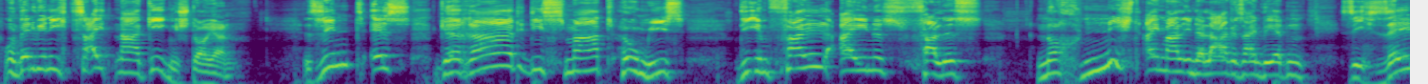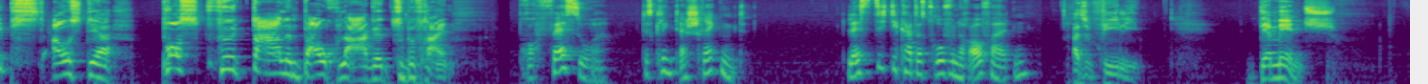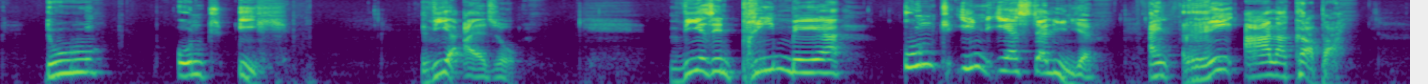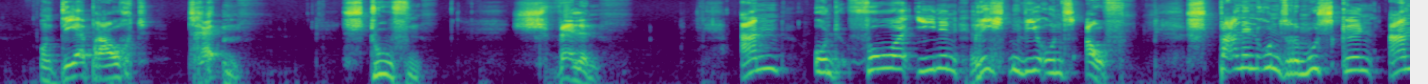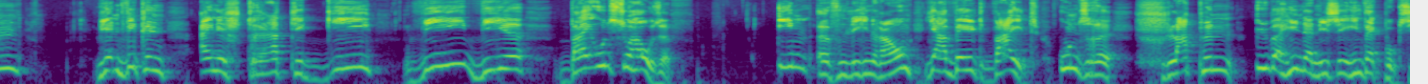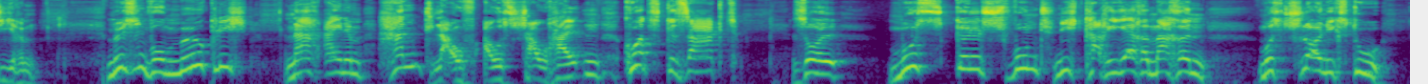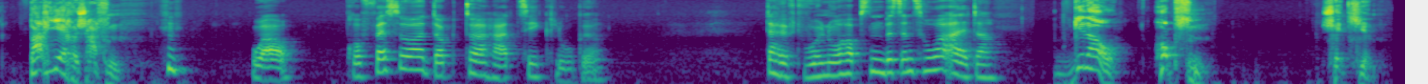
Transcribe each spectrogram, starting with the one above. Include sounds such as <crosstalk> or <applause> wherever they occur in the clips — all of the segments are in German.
Und wenn wir nicht zeitnah gegensteuern, sind es gerade die Smart Homies, die im Fall eines Falles noch nicht einmal in der Lage sein werden, sich selbst aus der postfötalen Bauchlage zu befreien. Professor, das klingt erschreckend. Lässt sich die Katastrophe noch aufhalten? Also Feli, der Mensch, du und ich, wir also, wir sind primär und in erster Linie ein realer Körper. Und der braucht Treppen, Stufen, Schwellen. An und vor ihnen richten wir uns auf, spannen unsere Muskeln an, wir entwickeln eine Strategie, wie wir bei uns zu Hause im öffentlichen Raum, ja weltweit, unsere Schlappen über Hindernisse hinwegbuxieren, müssen womöglich nach einem Handlauf Ausschau halten, kurz gesagt, soll Muskelschwund nicht Karriere machen, musst schleunigst du Barriere schaffen. <laughs> Wow. Professor Dr. H.C. Kluge. Da hilft wohl nur Hopsen bis ins hohe Alter. Genau, Hopsen. Schätzchen.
